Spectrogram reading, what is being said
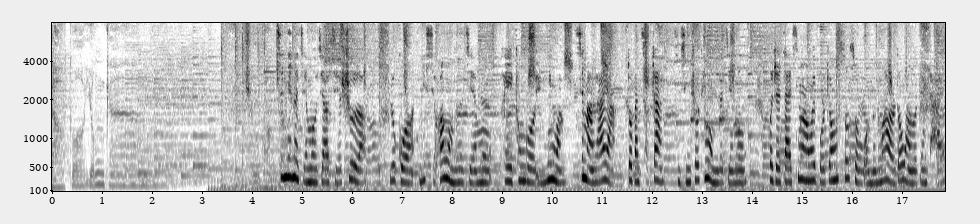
要多勇敢。今天的节目就要结束了。如果你喜欢我们的节目，可以通过语音网、喜马拉雅、豆瓣小站进行收听我们的节目，或者在新浪微博中搜索我们猫耳朵网络电台，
